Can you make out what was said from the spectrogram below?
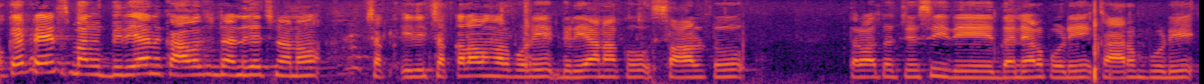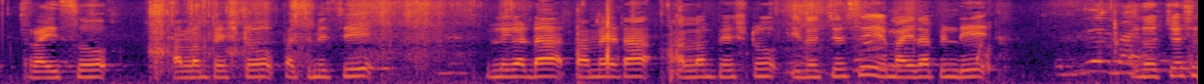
ఓకే ఫ్రెండ్స్ మనకు బిర్యానీ కావాల్సిన అన్ని తెచ్చినాను. ఇది చెక్క లవంగాల పొడి బిర్యానాకు సాల్ట్ తర్వాత వచ్చేసి ఇది ధనియాల పొడి కారం పొడి రైస్ అల్లం పేస్టు పచ్చిమిర్చి ఉల్లిగడ్డ టమాటా అల్లం పేస్టు ఇది వచ్చేసి మైదా పిండి ఇది వచ్చేసి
